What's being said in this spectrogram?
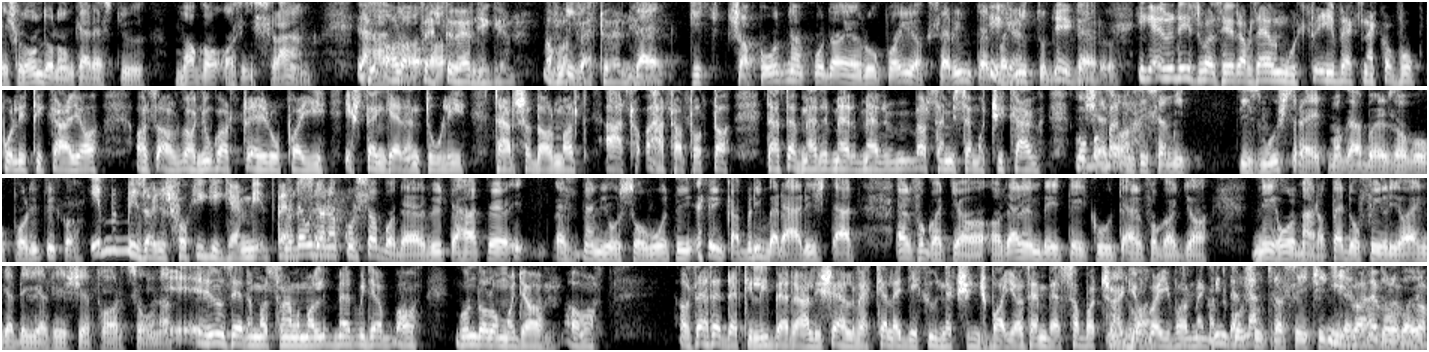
és Londonon keresztül maga az iszlám. Tehát Alapvetően a, a, igen. Alapvetően igen. De kik csapódnak oda európaiak szerinted? Igen, vagy mit tudunk igen, erről? Igen, részben azért az elmúlt éveknek a vok politikája az a, a nyugat-európai és tengeren túli társadalmat át, áthatotta. Tehát, mert, mert, mert azt nem hiszem, hogy Chicago... És ez antiszemit tizmust rejt magába ez a politika? Én bizonyos fokig igen, persze. Na de ugyanakkor szabad elvű, tehát ez nem jó szó volt, inkább liberális, tehát elfogadja az LMBTQ-t, elfogadja néhol már a pedofília engedélyezésért harcolnak. Én azért nem használom, mert ugye a, gondolom, hogy a, a az eredeti liberális elvekkel egyikünknek sincs baj, az ember szabadságjogaival, meg hát minden. Kossuthra, Széchenyire gondolva,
